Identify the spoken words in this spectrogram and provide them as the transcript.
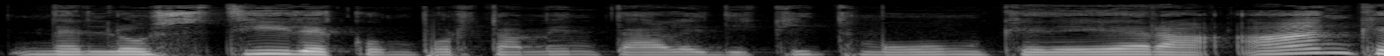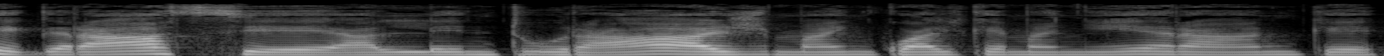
nello stile comportamentale di Kit Moon che era anche grazie all'entourage ma in qualche maniera anche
